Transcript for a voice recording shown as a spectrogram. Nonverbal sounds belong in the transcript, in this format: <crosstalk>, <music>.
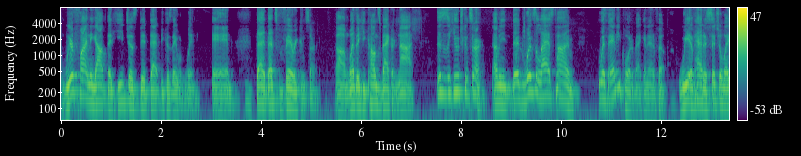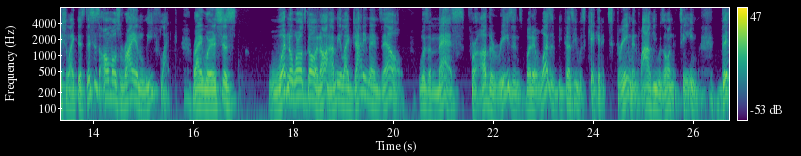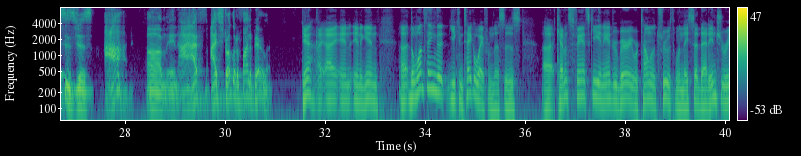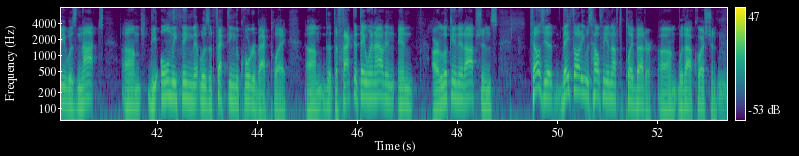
We're finding out that he just did that because they were winning. And that that's very concerning. Um, whether he comes back or not, this is a huge concern. I mean, when's the last time with any quarterback in NFL we have had a situation like this? This is almost Ryan Leaf like, right? Where it's just what in the world's going on? I mean, like Johnny Manziel was a mess for other reasons, but it wasn't because he was kicking and screaming while he was on the team. This is just odd, um, and I, I, I struggle to find a parallel. Yeah, I, I and and again, uh, the one thing that you can take away from this is. Uh, Kevin Stefanski and Andrew Berry were telling the truth when they said that injury was not um, the only thing that was affecting the quarterback play. Um, the, the fact that they went out and, and are looking at options tells you they thought he was healthy enough to play better, um, without question.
